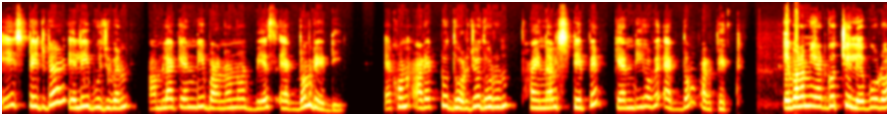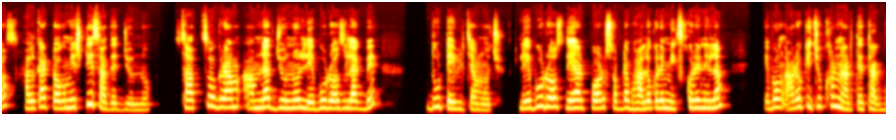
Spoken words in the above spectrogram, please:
এই স্টেজটা এলেই বুঝবেন আমলা ক্যান্ডি বানানোর বেস একদম রেডি এখন আর একটু ধৈর্য ধরুন ফাইনাল স্টেপে ক্যান্ডি হবে একদম পারফেক্ট এবার আমি অ্যাড করছি লেবু রস, হালকা টক মিষ্টি স্বাদের জন্য। সাতশো গ্রাম আমলার জন্য লেবু রস লাগবে দু টেবিল চামচ। লেবুর রস দেওয়ার পর সবটা ভালো করে মিক্স করে নিলাম এবং আরও কিছুক্ষণ নাড়তে থাকব।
